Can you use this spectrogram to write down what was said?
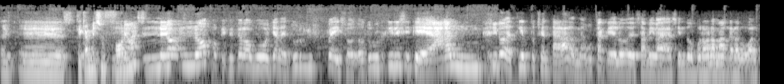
Eh, eh, que cambie sus formas. No, no, no, porque te los huevos ya de Turtle Face o, o Turtle Hills y que hagan un giro de 180 grados. Me gusta que lo de Sammy vaya siendo por ahora más gradual.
